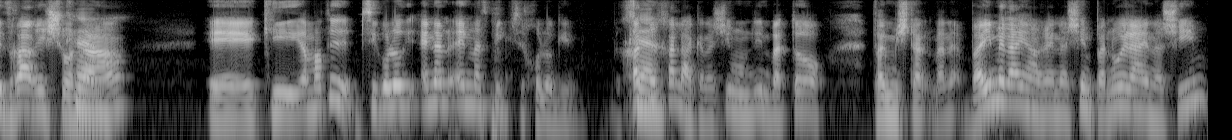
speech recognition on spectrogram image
עזרה ראשונה. אה, כי אמרתי, פסיכולוג, אין, אין מספיק פסיכולוגים. חד כן. וחלק, אנשים עומדים בתור, לפעמים משת... באים אליי הרי אנשים, פנו אליי אנשים,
